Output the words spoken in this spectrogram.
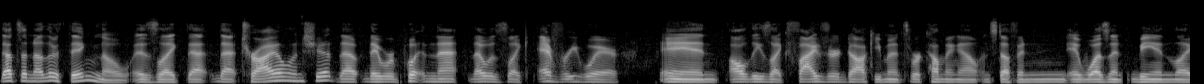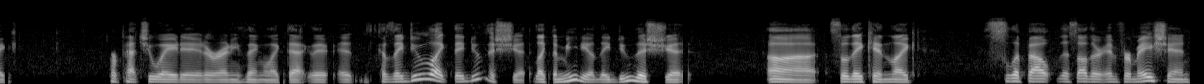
that's another thing though. Is like that that trial and shit that they were putting that that was like everywhere, and all these like Pfizer documents were coming out and stuff, and it wasn't being like perpetuated or anything like that. Because they do like they do this shit. Like the media, they do this shit, uh, so they can like slip out this other information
